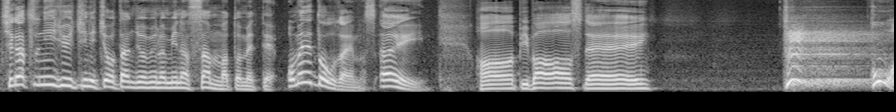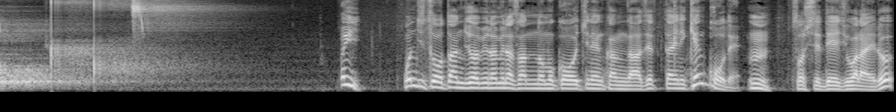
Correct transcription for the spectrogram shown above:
4月21日お誕生日の皆さんまとめておめでとうございます。はい。ハッピーバースデーはい。本日お誕生日の皆さんの向こう1年間が絶対に健康で、うん、そしてデージ笑える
